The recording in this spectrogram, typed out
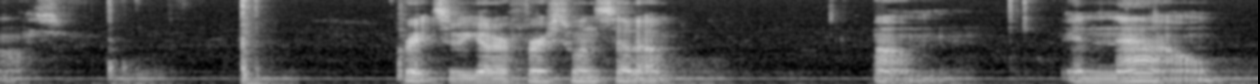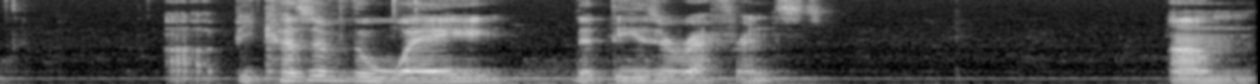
Awesome. Great, so we got our first one set up. Um, and now, uh, because of the way that these are referenced, um,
